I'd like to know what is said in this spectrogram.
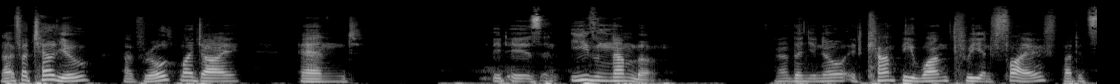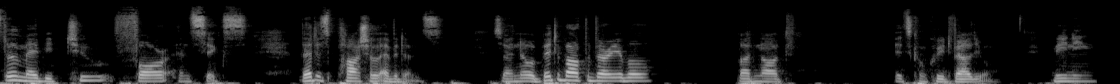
Now if I tell you I've rolled my die and it is an even number, then you know it can't be 1, 3 and 5, but it still may be 2, 4 and 6. That is partial evidence. So I know a bit about the variable, but not its concrete value. Meaning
